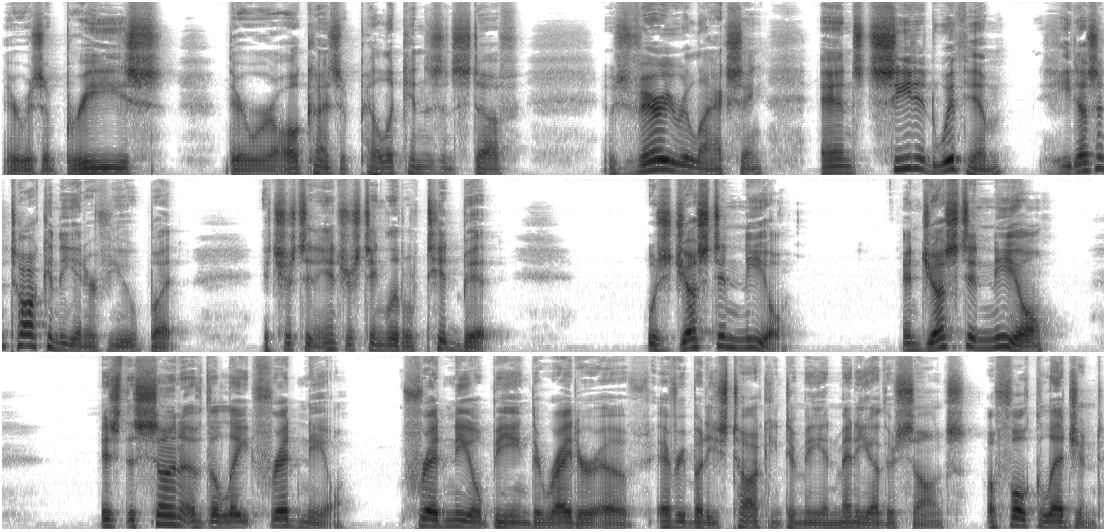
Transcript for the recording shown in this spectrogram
there was a breeze. There were all kinds of pelicans and stuff. It was very relaxing. And seated with him, he doesn't talk in the interview, but it's just an interesting little tidbit, was Justin Neil. And Justin Neil is the son of the late Fred Neil. Fred Neil being the writer of Everybody's Talking to Me and many other songs, a folk legend.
